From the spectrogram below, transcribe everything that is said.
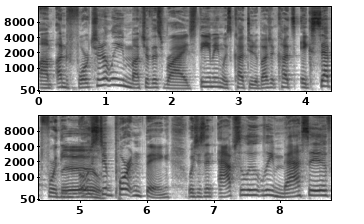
Um, unfortunately, much of this ride's theming was cut due to budget cuts, except for the Boo. most important thing, which is an absolutely massive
